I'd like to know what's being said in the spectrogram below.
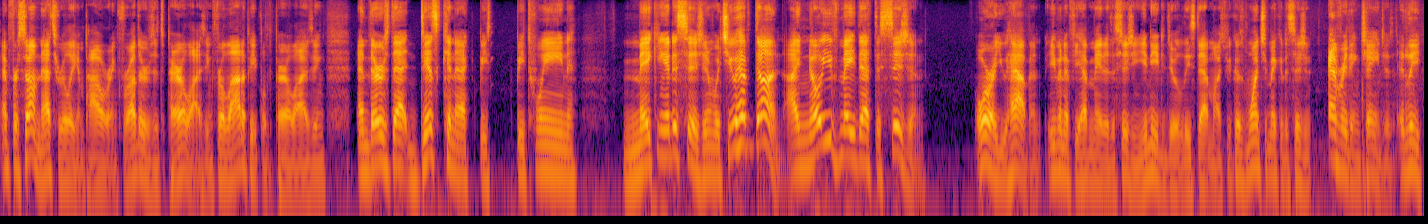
And for some, that's really empowering. For others, it's paralyzing. For a lot of people, it's paralyzing. And there's that disconnect be- between making a decision, which you have done. I know you've made that decision or you haven't, even if you haven't made a decision, you need to do at least that much because once you make a decision, everything changes. At least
